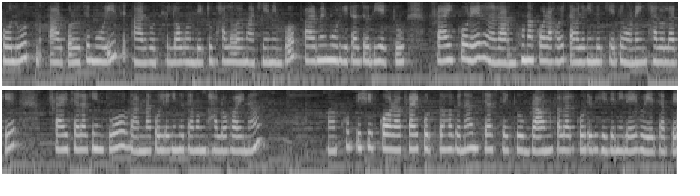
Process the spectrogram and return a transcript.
হলুদ, তারপর হচ্ছে মরিচ আর হচ্ছে লবণ দিয়ে একটু ভালোভাবে মাখিয়ে নেব। ফার্মের মুরগিটা যদি একটু ফ্রাই করে ভুনা করা হয় তাহলে কিন্তু খেতে অনেক ভালো লাগে। ফ্রাই ছাড়া কিন্তু রান্না করলে কিন্তু তেমন ভালো হয় না। খুব বেশি কড়া ফ্রাই করতে হবে না জাস্ট একটু ব্রাউন কালার করে ভেজে নিলেই হয়ে যাবে।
